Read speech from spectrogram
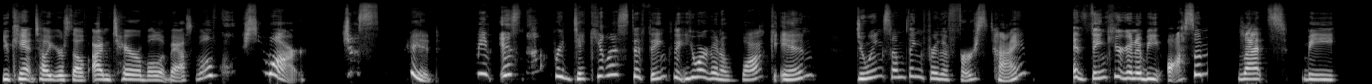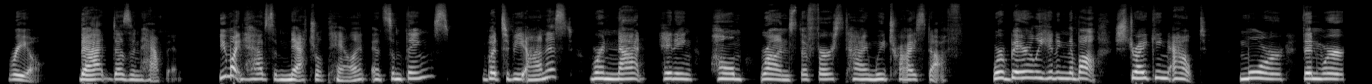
you can't tell yourself, I'm terrible at basketball. Of course you are. Just started. I mean, isn't that ridiculous to think that you are going to walk in doing something for the first time and think you're going to be awesome? Let's be real. That doesn't happen. You might have some natural talent at some things, but to be honest, we're not hitting home runs the first time we try stuff. We're barely hitting the ball, striking out more than we're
